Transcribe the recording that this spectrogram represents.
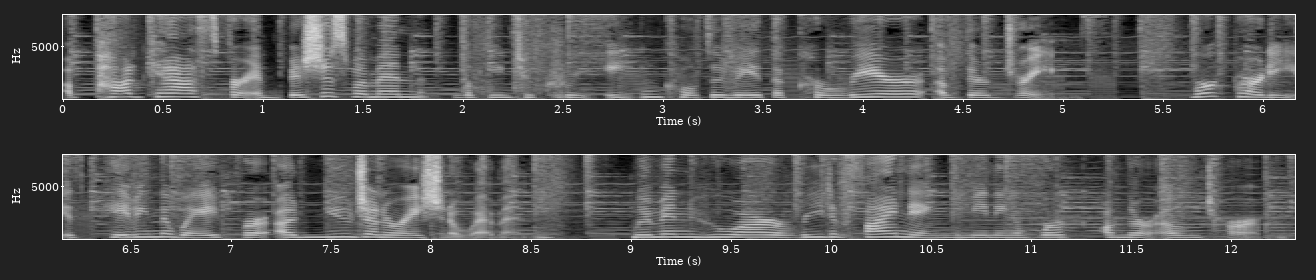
a podcast for ambitious women looking to create and cultivate the career of their dreams. Work Party is paving the way for a new generation of women, women who are redefining the meaning of work on their own terms.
